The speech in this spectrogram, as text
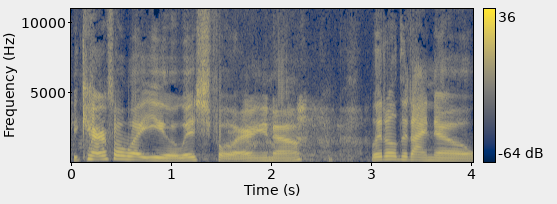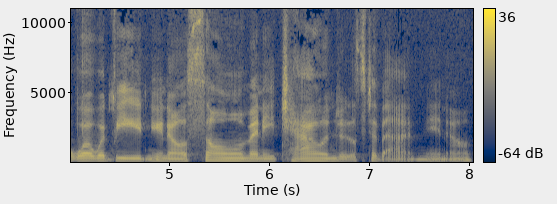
Be careful what you wish for, you know little did I know what would be, you know, so many challenges to that, you know.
